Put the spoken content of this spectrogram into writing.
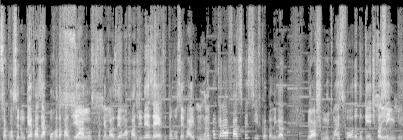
Só que você não quer fazer a porra da fase de Sim, água, você só sim, quer fazer sim. uma fase de deserto. Então você vai e pula Uhum. pra aquela fase específica, tá ligado? Eu acho muito mais foda do que, tipo Sim, assim, sim.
